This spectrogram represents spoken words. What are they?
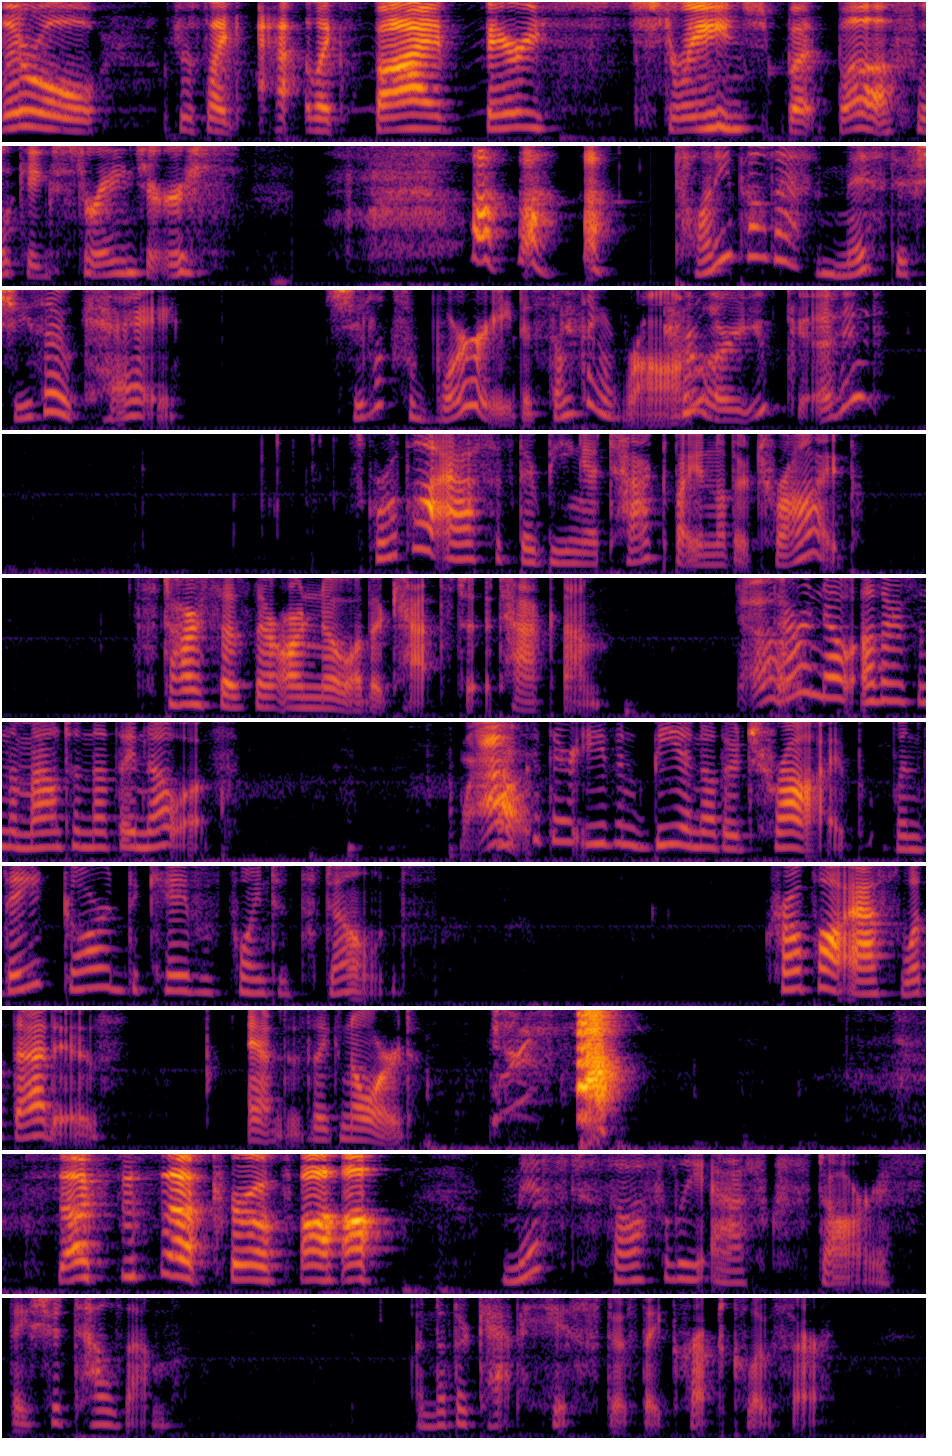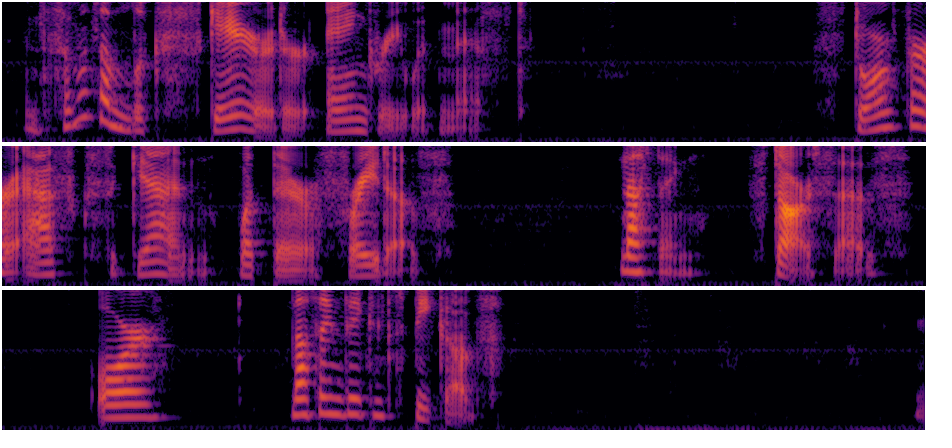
literal, just like like five very strange but buff looking strangers. Tawny asks Mist if she's okay. She looks worried. Is something wrong? Girl, are you good? Squirrelpaw asks if they're being attacked by another tribe. Star says there are no other cats to attack them. Oh, There are no others in the mountain that they know of. wow. How could there even be another tribe when they guard the Cave of Pointed Stones? Crowpaw asks what that is, and is ignored. Sucks to suck, Crowpaw. Mist softly asks Star if they should tell them. Another cat hissed as they crept closer, and some of them looked scared or angry with Mist. Stormfur asks again what they're afraid of. Nothing, Star says. Or nothing they can speak of.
